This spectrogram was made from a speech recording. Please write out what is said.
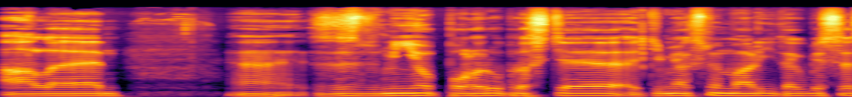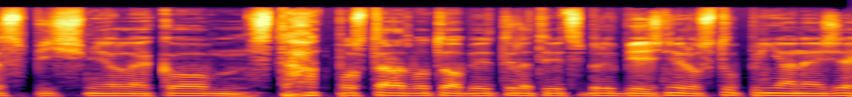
ale eh, z mýho pohledu prostě tím, jak jsme malí, tak by se spíš měl jako stát postarat o to, aby tyhle ty věci byly běžně dostupné a ne, že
